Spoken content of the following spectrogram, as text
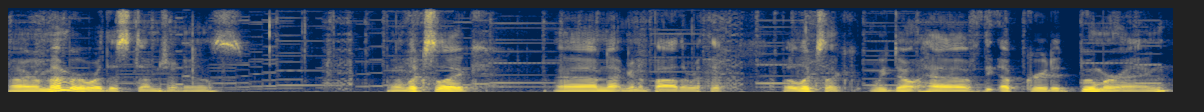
Now, I remember where this dungeon is. And it looks like... Uh, I'm not going to bother with it. But it looks like we don't have the upgraded boomerang.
